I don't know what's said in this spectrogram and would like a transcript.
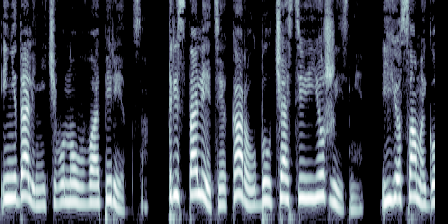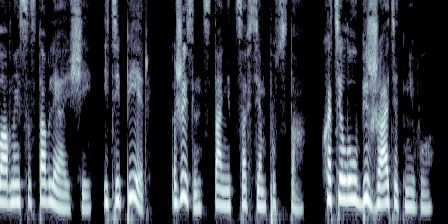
и не дали ничего нового опереться. Три столетия Карл был частью ее жизни, ее самой главной составляющей. И теперь жизнь станет совсем пуста. Хотела убежать от него,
